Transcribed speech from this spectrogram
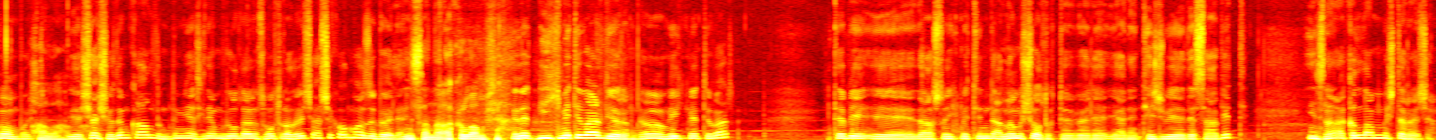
Bomboş. Allah Allah. Şaşırdım kaldım. Dedim eskiden bu yolların sol tarafları hiç açık olmazdı böyle. İnsanlar akıllanmış. evet bir hikmeti var diyorum. Tamam bir hikmeti var. Tabi daha sonra hikmetini de anlamış olduk tabi böyle yani tecrübede de sabit. İnsanlar akıllanmışlar hocam.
